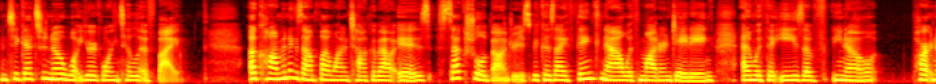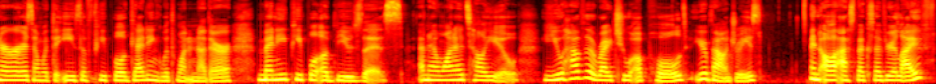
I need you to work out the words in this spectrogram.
and to get to know what you're going to live by. A common example I want to talk about is sexual boundaries because I think now with modern dating and with the ease of, you know, partners and with the ease of people getting with one another, many people abuse this. And I want to tell you, you have the right to uphold your boundaries in all aspects of your life.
